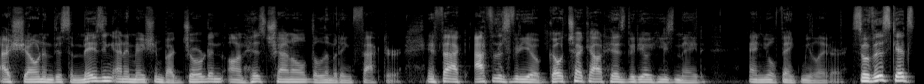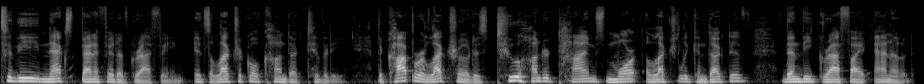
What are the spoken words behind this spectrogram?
as shown in this amazing animation by Jordan on his channel, The Limiting Factor. In fact, after this video, go check out his video he's made and you'll thank me later. So this gets to the next benefit of graphene, its electrical conductivity. The copper electrode is 200 times more electrically conductive than the graphite anode.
